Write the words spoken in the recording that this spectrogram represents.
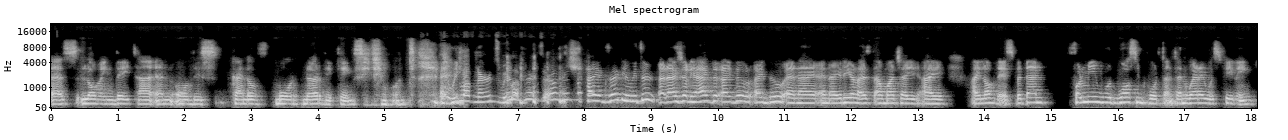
as loving data and all these kind of more nerdy things, if you want. Hey, we love nerds. We love nerds. They're all good. I, exactly, we do. And actually, I do, I do, I do. And I, and I realized how much I, I, I love this. But then for me, what was important and where I was feeling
